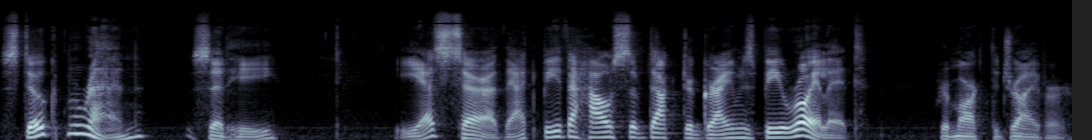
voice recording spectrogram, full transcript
"Stoke Moran?" said he. "Yes, sir, that be the house of Dr. Grimesby Roylott remarked the driver.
